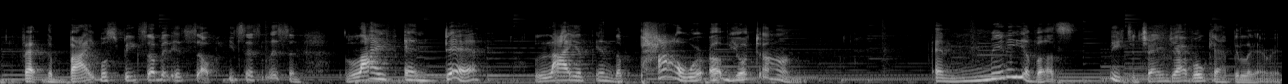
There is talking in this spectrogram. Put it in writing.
In fact, the Bible speaks of it itself. He says, listen, life and death lieth in the power of your tongue. And many of us need to change our vocabulary.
